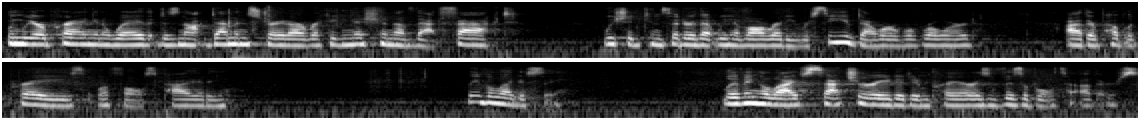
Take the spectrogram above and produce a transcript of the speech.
When we are praying in a way that does not demonstrate our recognition of that fact, we should consider that we have already received our reward, either public praise or false piety. Leave a legacy. Living a life saturated in prayer is visible to others.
